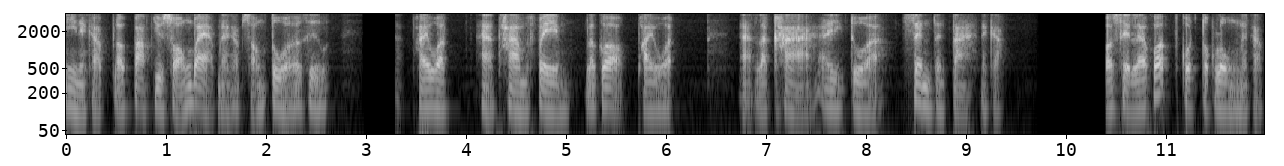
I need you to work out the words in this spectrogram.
นี่นะครับเราปรับอยู่ 2 แบบนะครับ 2 ตัวก็คือ pivot time frame แล้วก็ pivot ราคาไอตัวเส้นต่างๆนะครับ พอเสร็จแล้วก็กดตกลงนะครับ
